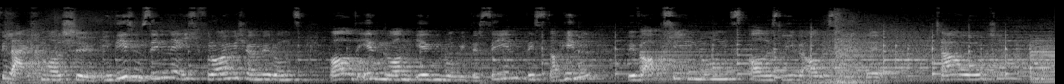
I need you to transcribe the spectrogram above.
vielleicht mal schön. In diesem Sinne, ich freue mich, wenn wir uns bald irgendwann irgendwo wieder sehen. Bis dahin, wir verabschieden uns. Alles Liebe, alles Gute. Ciao. Ciao.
